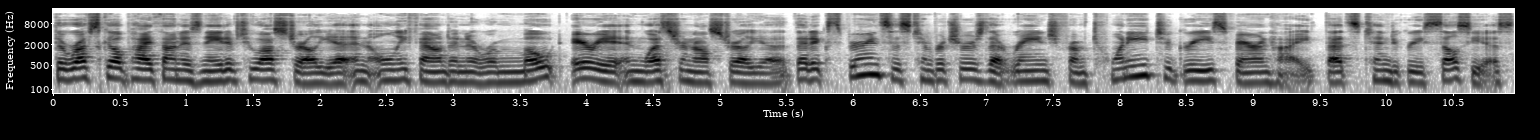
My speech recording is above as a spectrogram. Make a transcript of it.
The rough scale python is native to Australia and only found in a remote area in Western Australia that experiences temperatures that range from 20 degrees Fahrenheit, that's 10 degrees Celsius,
